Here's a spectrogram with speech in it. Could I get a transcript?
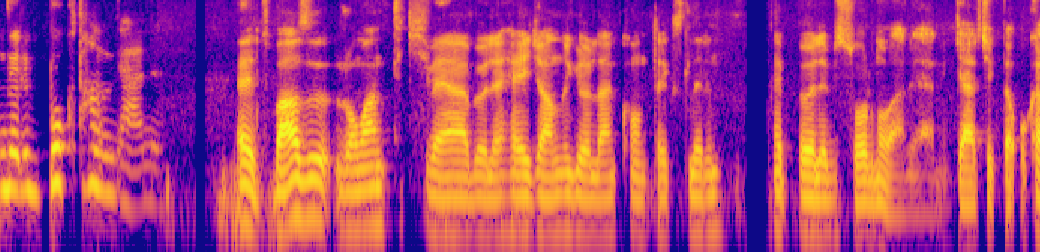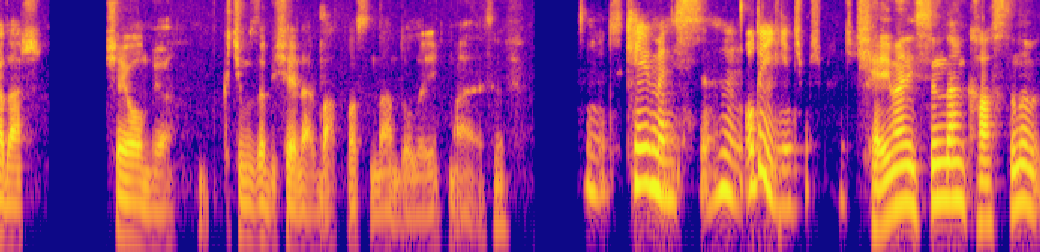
Böyle boktan yani. Evet bazı romantik veya böyle heyecanlı görülen kontekstlerin hep böyle bir sorunu var yani. Gerçekten o kadar şey olmuyor. Kıçımıza bir şeyler batmasından dolayı maalesef. Evet, caveman hissi. Hı, o da ilginçmiş bence. Şeymen hissinden kastını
